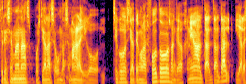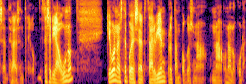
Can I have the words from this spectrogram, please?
tres semanas, pues ya la segunda semana le digo, chicos, ya tengo las fotos, han quedado genial, tal, tal, tal, y ya les, les entrego. Este sería uno, que bueno, este puede ser, estar bien, pero tampoco es una, una, locura.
